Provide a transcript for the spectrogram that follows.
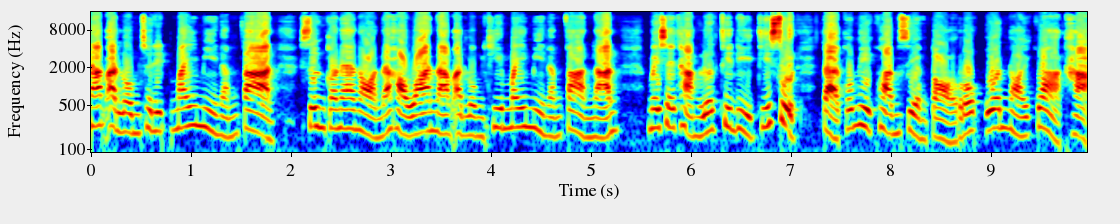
น้ำอัดลมชนิดไม่มีน้ำตาล ซึ่งก็แน่นอนนะคะว่าน้ำอัดลมที่ไม่มีน้ำตาลนั้น ไม่ใช่ทางเลือกที่ดีที่สุด แต่ก็มีความเสี่ยงต่อโรคอ้วนน้อยกว่าค่ะ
